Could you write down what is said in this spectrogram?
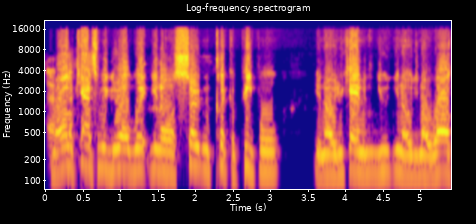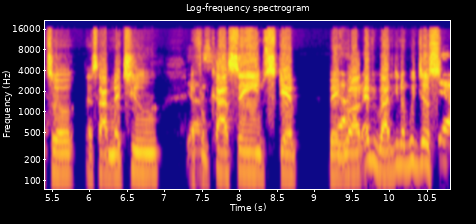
from all the cats we grew up with. You know, a certain clique of people. You know, you came, you you know, you know Walter. That's how I met you. Yes. And from Kasim, Skip, Big Yeah. Rod, everybody. You know, we just Yeah.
